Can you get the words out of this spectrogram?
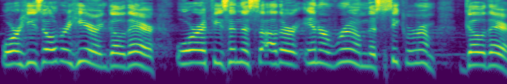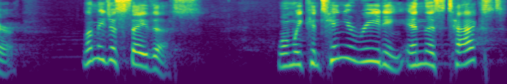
or he's over here and go there, or if he's in this other inner room, this secret room, go there. Let me just say this. When we continue reading in this text,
